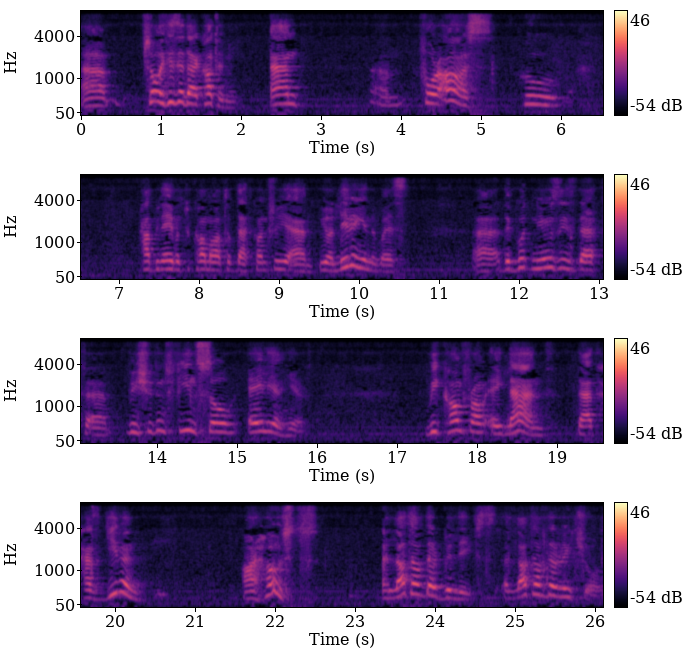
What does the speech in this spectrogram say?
Um, so it is a dichotomy. And um, for us who have been able to come out of that country and we are living in the West, uh, the good news is that uh, we shouldn't feel so alien here. We come from a land that has given our hosts a lot of their beliefs, a lot of their rituals,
